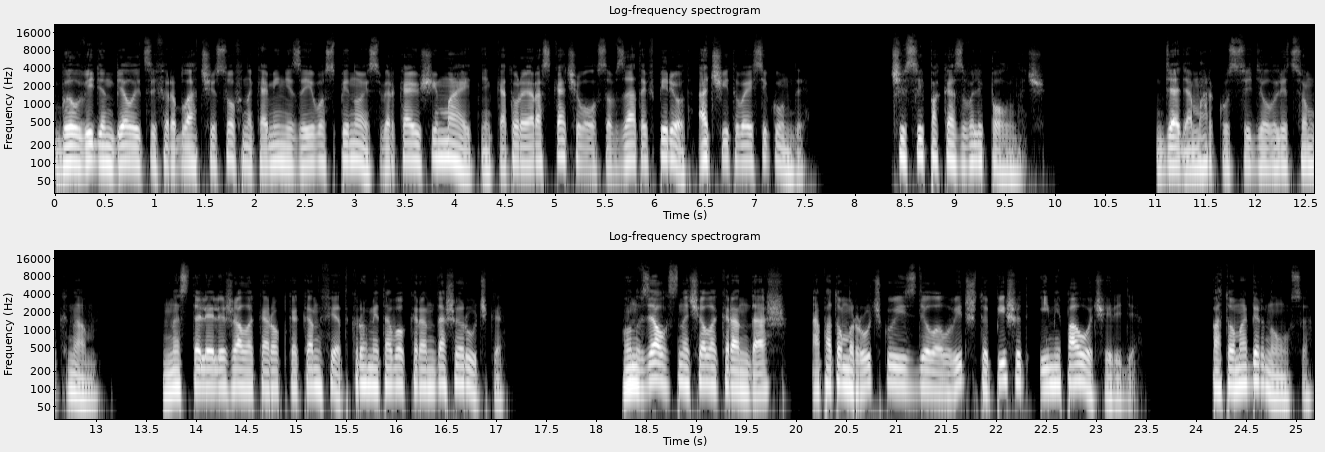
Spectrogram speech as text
Был виден белый циферблат часов на камине за его спиной, сверкающий маятник, который раскачивался взад и вперед, отсчитывая секунды. Часы показывали полночь. Дядя Маркус сидел лицом к нам. На столе лежала коробка конфет, кроме того, карандаш и ручка. Он взял сначала карандаш, а потом ручку и сделал вид, что пишет ими по очереди. Потом обернулся.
